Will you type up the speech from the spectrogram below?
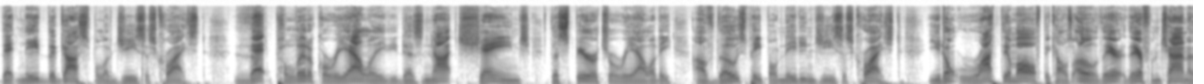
that need the gospel of Jesus Christ that political reality does not change the spiritual reality of those people needing Jesus Christ. You don't write them off because oh they're they're from China.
